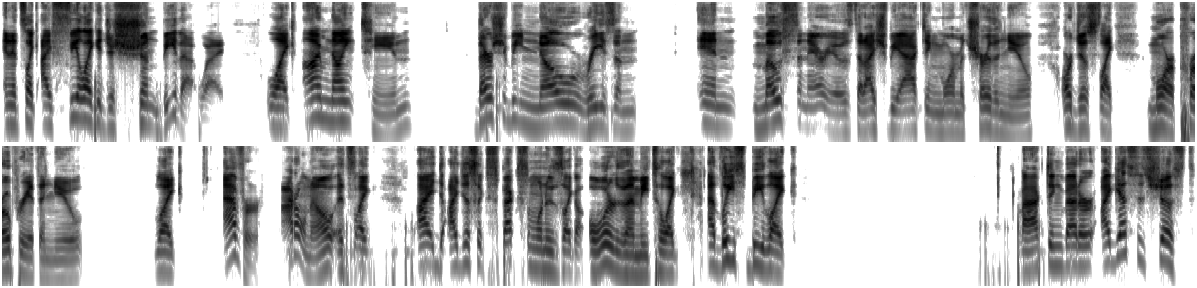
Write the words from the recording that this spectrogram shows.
And it's like I feel like it just shouldn't be that way. Like I'm 19. There should be no reason in most scenarios that I should be acting more mature than you or just like more appropriate than you like ever. I don't know. It's like I I just expect someone who's like older than me to like at least be like acting better. I guess it's just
